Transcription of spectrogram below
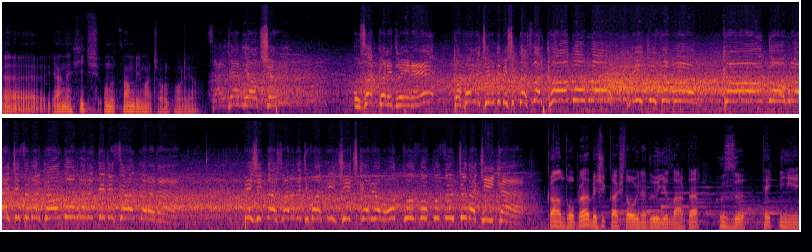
e, yani hiç unutmam bir maç ol- oluyor. Sergen Yalçın uzak kale direğine kafayla çevirdi Beşiktaşlar. Kaan Dobra 2-0. Kaan Dobra 2-0. Kaan Dobra'nın gecesi Ankara'da. Beşiktaş aradaki farkı ikiye çıkarıyor. 39. dakika. Kaan Dobra Beşiktaş'ta oynadığı yıllarda hızı, tekniği,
